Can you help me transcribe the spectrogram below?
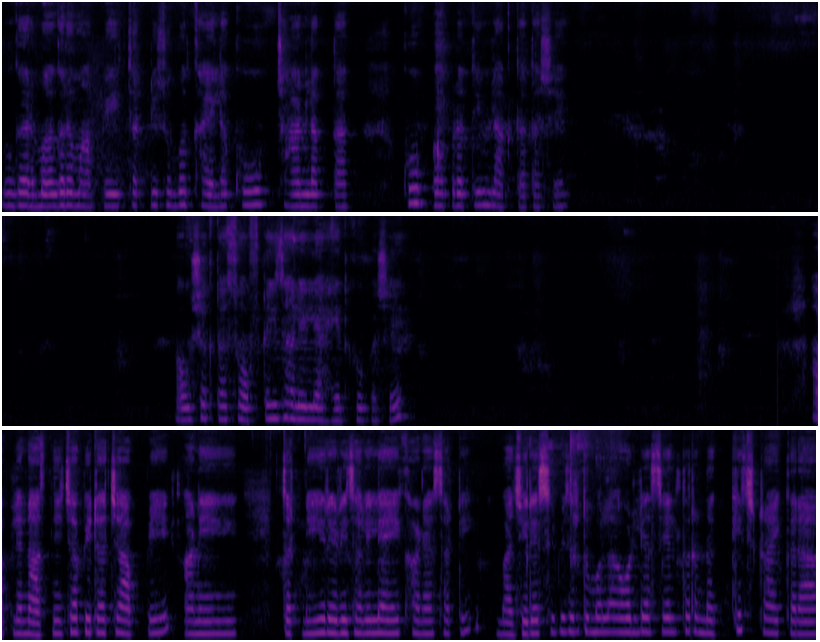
गरमागरम आप्पे चटणीसोबत खायला खूप छान लागतात. खूप अप्रतिम लागतात असे. पाहू शकता सॉफ्टही झालेले आहेत खूप असे. आपल्या नाचणीच्या पिठाचे आप्पे आणि चटणीही रेडी झालेली आहे खाण्यासाठी. माझी रेसिपी जर तुम्हाला आवडली असेल तर नक्कीच ट्राय करा.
